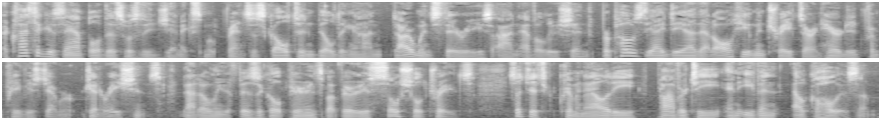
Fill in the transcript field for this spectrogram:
a classic example of this was the eugenics movement. Francis Galton, building on Darwin's theories on evolution, proposed the idea that all human traits are inherited from previous gener- generations, not only the physical appearance, but various social traits, such as criminality, poverty, and even alcoholism,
